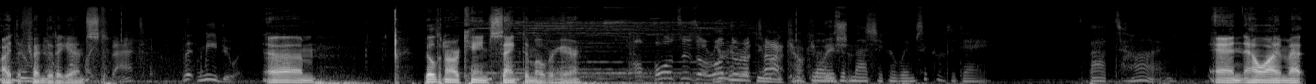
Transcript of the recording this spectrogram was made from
I No, no, defended against. Let me do it. Um, built an arcane sanctum over here. Our forces are You're under interrupting my attack. The flows of magic are whimsical today. It's about time. and now I'm at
